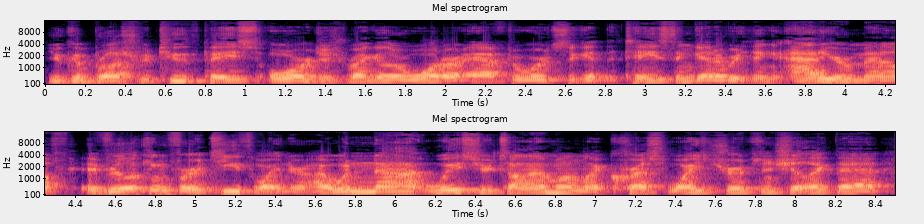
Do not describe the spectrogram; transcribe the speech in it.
you could brush with toothpaste or just regular water afterwards to get the taste and get everything out of your mouth. If you're looking for a teeth whitener, I would not waste your time on like Crest white strips and shit like that.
